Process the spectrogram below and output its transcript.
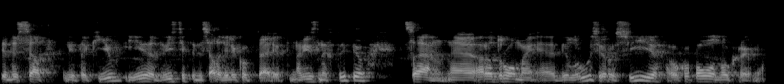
450 літаків і 250 гелікоптерів на різних типів. Це е, аеродроми е, Білорусі, Росії, окупованого Криму.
